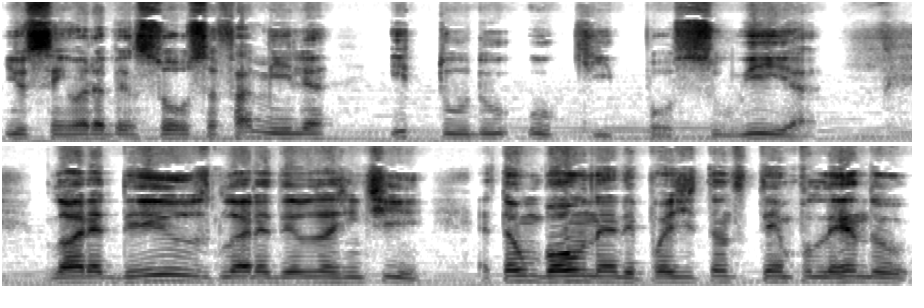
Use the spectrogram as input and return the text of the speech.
e o Senhor abençoou sua família e tudo o que possuía. Glória a Deus, glória a Deus, a gente é tão bom, né? Depois de tanto tempo lendo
